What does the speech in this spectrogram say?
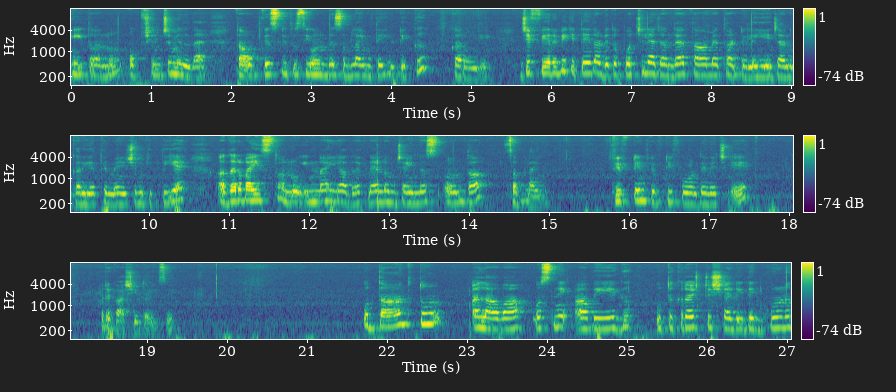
ਹੀ ਤੁਹਾਨੂੰ ਆਪਸ਼ਨ 'ਚ ਮਿਲਦਾ ਹੈ। ਤਾਂ ਆਬਵੀਅਸਲੀ ਤੁਸੀਂ ਔਨ ਦੇ ਸਬਲਾਈਮ ਤੇ ਹੀ ਟਿਕ ਕਰੋਗੇ। ਜੇ ਫਿਰ ਵੀ ਕਿਤੇ ਤੁਹਾਡੇ ਤੋਂ ਪੁੱਛ ਲਿਆ ਜਾਂਦਾ ਹੈ, ਤਾਂ ਮੈਂ ਤੁਹਾਡੇ ਲਈ ਇਹ ਜਾਣਕਾਰੀ ਇੱਥੇ ਮੈਂਸ਼ਨ ਕੀਤੀ ਹੈ। ਅਦਰਵਾਈਜ਼ ਤੁਹਾਨੂੰ ਇੰਨਾ ਹੀ ਯਾਦ ਰੱਖਣਾ ਹੈ ਲੰਜਾਈਨਸ ਔਨ ਦਾ ਸਬਲਾਈਮ 1554 ਦੇ ਵਿੱਚ ਇਹ ਪ੍ਰਕਾਸ਼ਿਤ ਹੋਈ ਸੀ। ਉਦਾਂਤ ਤੋਂ ਇਲਾਵਾ ਉਸਨੇ ਆਵੇਗ, ਉਤਕ੍ਰਿਸ਼ਟ ਸ਼ੈਲੀ ਦੇ ਗੁਣ,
